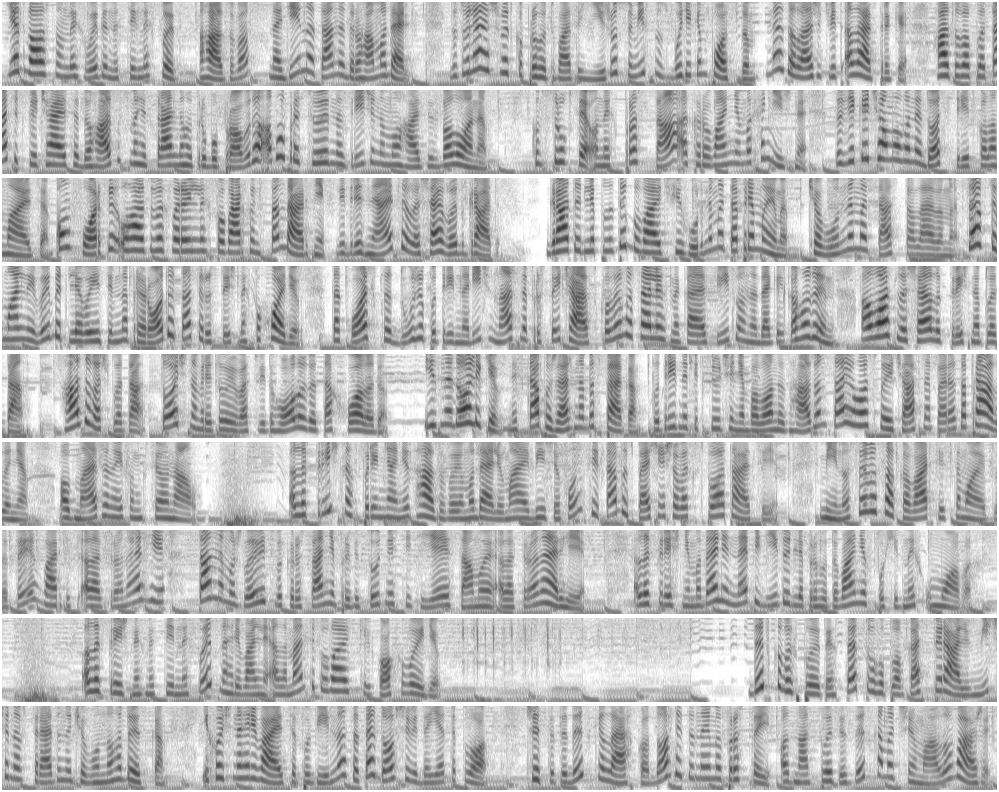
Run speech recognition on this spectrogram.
Є два основних види настільних плит: газова, надійна та недорога модель. Дозволяє швидко приготувати їжу сумісно з будь-яким посудом, не залежить від електрики. Газова плита підключається до газу з магістрального трубопроводу або працює на зрідженому газі з балона. Конструкція у них проста, а керування механічне, завдяки чому вони досить рідко ламаються. Комфорки у газових варильних поверхонь стандартні, відрізняється лише вид град. Грати для плити бувають фігурними та прямими, чавунними та сталевими. Це оптимальний вибір для виїздів на природу та туристичних походів. Також це дуже потрібна річ в наш непростий час, коли в оселях зникає світло на декілька годин, а у вас лише електрична плита. Газова ж плита точно врятує вас від голоду та холоду. Із недоліків низька пожежна безпека, потрібне підключення балона з газом та його своєчасне перезаправлення, обмежений функціонал. Електрична в порівнянні з газовою моделлю має більше функцій та безпечніша в експлуатації. Мінуси висока вартість самої плити, вартість електроенергії та неможливість використання при відсутності тієї самої електроенергії. Електричні моделі не підійдуть для приготування в похідних умовах. Електричних настільних плит нагрівальні елементи бувають кількох видів. В дискових плитах це тугоплавка спіраль, вміщена всередину човунного диска. І хоч нагрівається повільно, зате довше віддає тепло. Чистити диски легко, догляд за ними простий, однак плити з дисками чимало важать.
